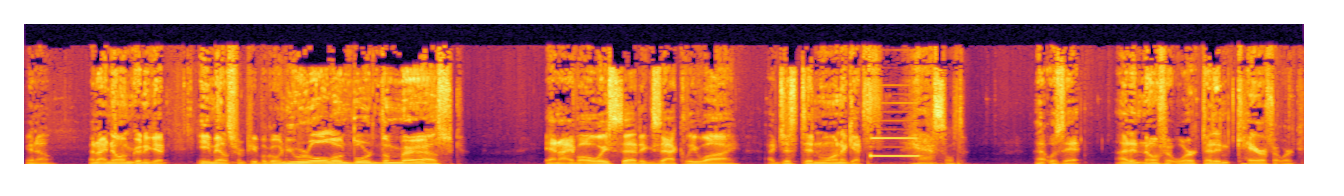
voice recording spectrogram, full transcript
You know, and I know I'm going to get emails from people going, you were all on board the mask. And I've always said exactly why. I just didn't want to get f- hassled. That was it. I didn't know if it worked. I didn't care if it worked.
